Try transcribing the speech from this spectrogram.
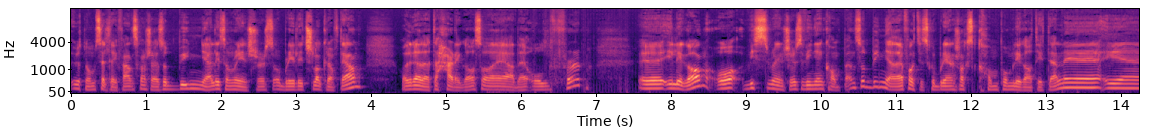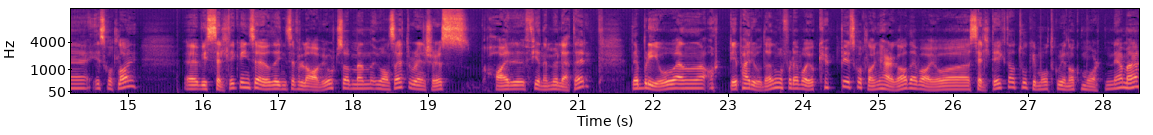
utenom Celtic-fans kanskje, så begynner liksom Rangers å bli litt slagkraftige igjen. Allerede til helga så er det Old Firm eh, i ligaen. Og hvis Rangers vinner den kampen, så begynner det faktisk å bli en slags kamp om ligatittelen i, i, i Skottland. Eh, hvis Celtic vinner, så er jo den selvfølgelig avgjort, så, men uansett, Rangers har fine muligheter. Det blir jo en artig periode nå, for det var jo cup i Skottland i helga. Det var jo Celtic da tok imot Greenock Morton hjemme.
